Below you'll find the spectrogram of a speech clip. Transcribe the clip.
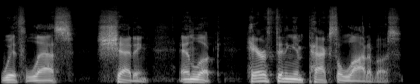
with less shedding. And look, hair thinning impacts a lot of us,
